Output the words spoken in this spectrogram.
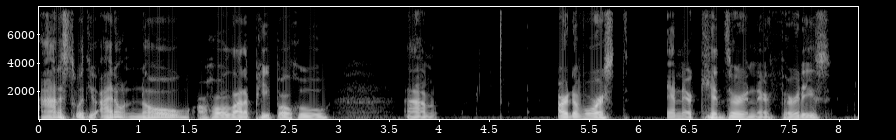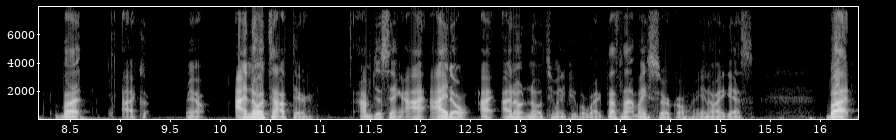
honest with you, I don't know a whole lot of people who um, are divorced and their kids are in their 30s. But I, you know, I know it's out there. I'm just saying I, I don't I, I don't know too many people like that's not my circle, you know, I guess. But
